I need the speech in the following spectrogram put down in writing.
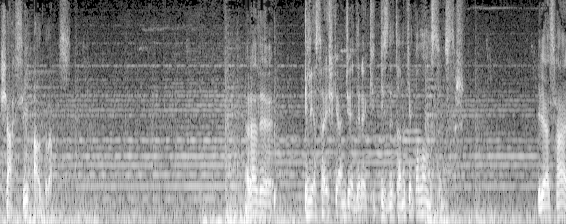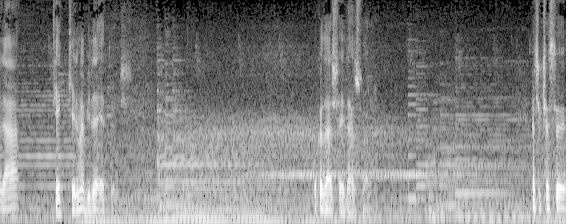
şahsi algılamaz. Herhalde İlyas'a işkence ederek gizli tanık yapamamışsınızdır. İlyas hala tek kelime bile etmemiş. O kadar şeyden sonra. Açıkçası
